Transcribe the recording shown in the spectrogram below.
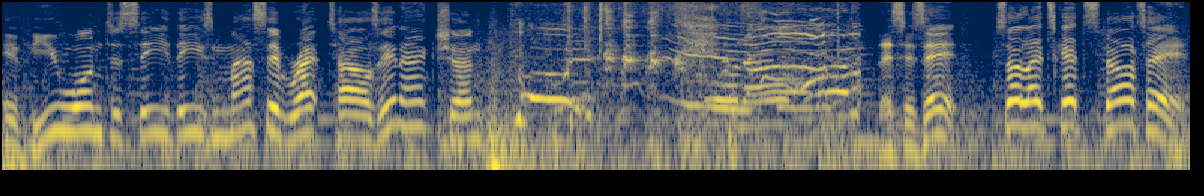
If you want to see these massive reptiles in action, this is it. So let's get started.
